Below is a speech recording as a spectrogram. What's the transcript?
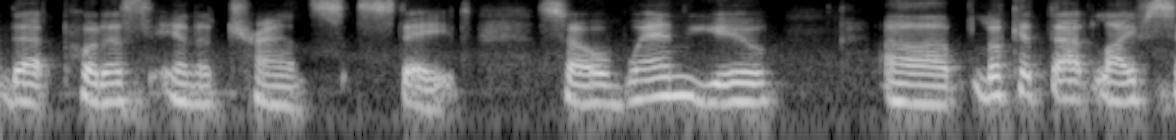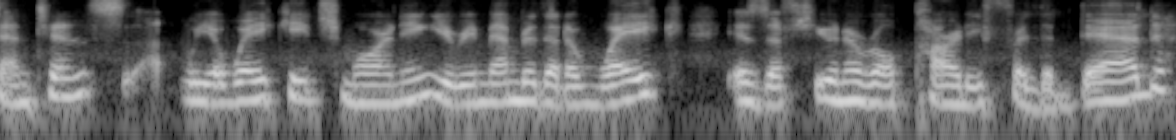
that put us in a trance state. So when you uh, look at that life sentence, we awake each morning. You remember that awake is a funeral party for the dead.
